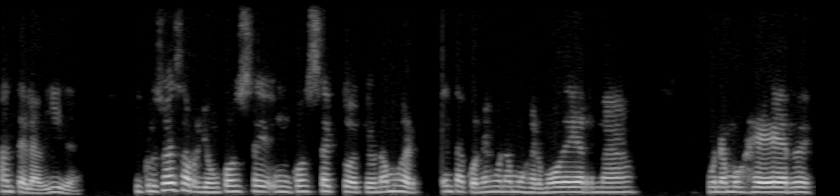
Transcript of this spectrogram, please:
ante la vida. Incluso desarrolló un, conce- un concepto de que una mujer en tacones es una mujer moderna, una mujer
